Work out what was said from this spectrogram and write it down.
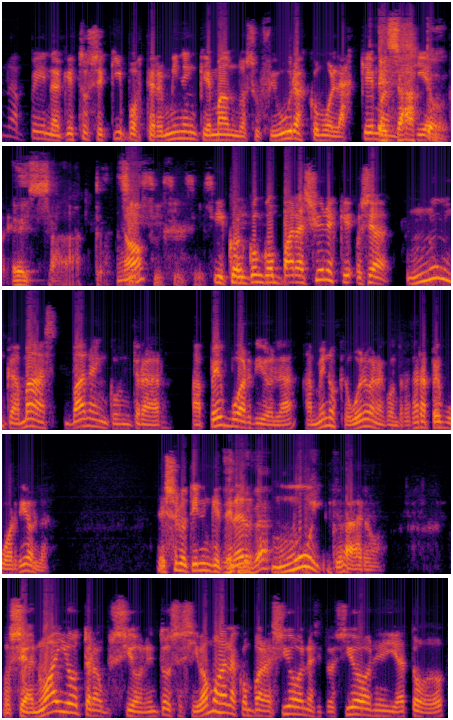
una pena que estos equipos terminen quemando a sus figuras como las queman siempre. Exacto, ¿no? Sí, sí, sí, y con, comparaciones que, o sea, nunca más van a encontrar a Pep Guardiola a menos que vuelvan a contratar a Pep Guardiola. Eso lo tienen que tener muy claro. O sea, no hay otra opción. Entonces, si vamos a las comparaciones, a situaciones y a todo, o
